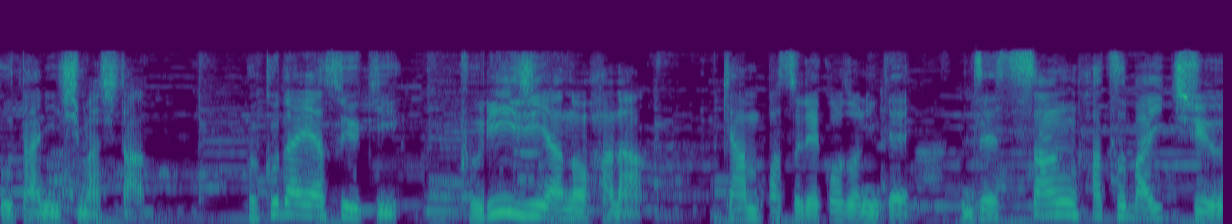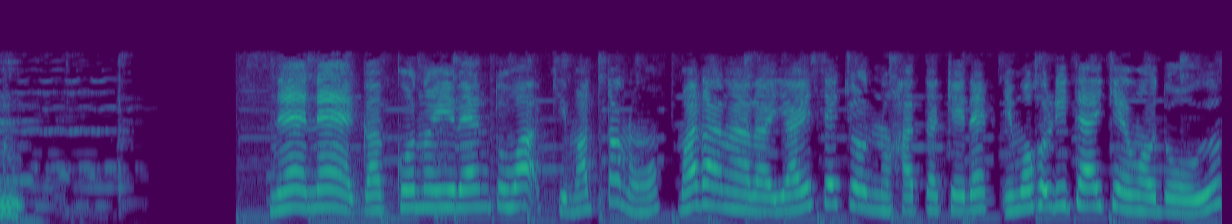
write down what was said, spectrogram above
歌にしました。福田康之、プリージアの花、キャンパスレコードにて絶賛発売中。ねえねえ、学校のイベントは決まったの？まだなら八重瀬町の畑で芋掘り体験はどう？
